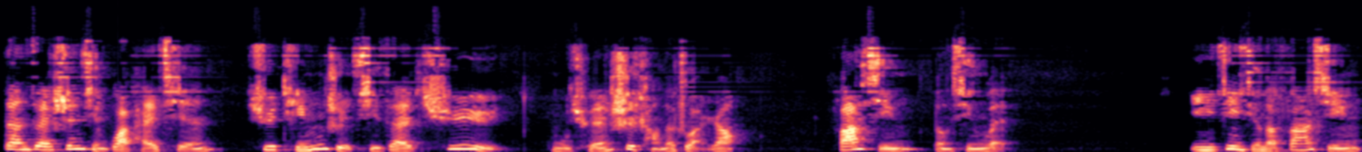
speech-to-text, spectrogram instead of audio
但在申请挂牌前，需停止其在区域股权市场的转让、发行等行为。已进行的发行、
